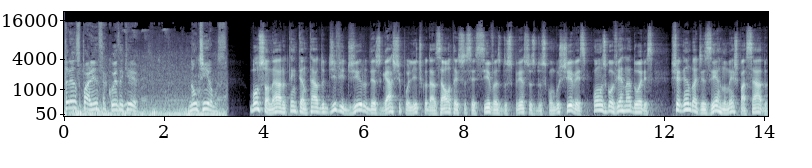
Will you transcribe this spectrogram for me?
transparência, coisa que não tínhamos. Bolsonaro tem tentado dividir o desgaste político das altas sucessivas dos preços dos combustíveis com os governadores, chegando a dizer no mês passado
